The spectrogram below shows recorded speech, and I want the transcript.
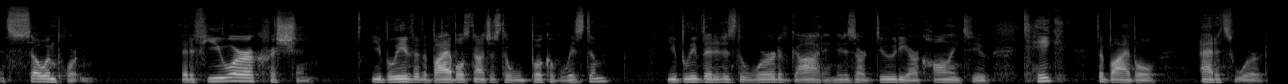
it's so important that if you are a Christian, you believe that the Bible is not just a book of wisdom. You believe that it is the Word of God and it is our duty, our calling to take the Bible at its word.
